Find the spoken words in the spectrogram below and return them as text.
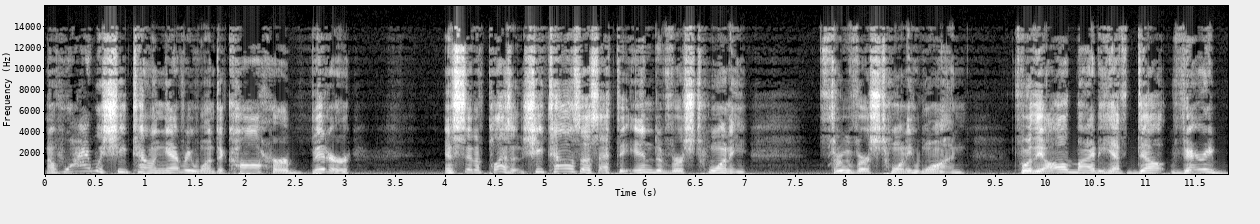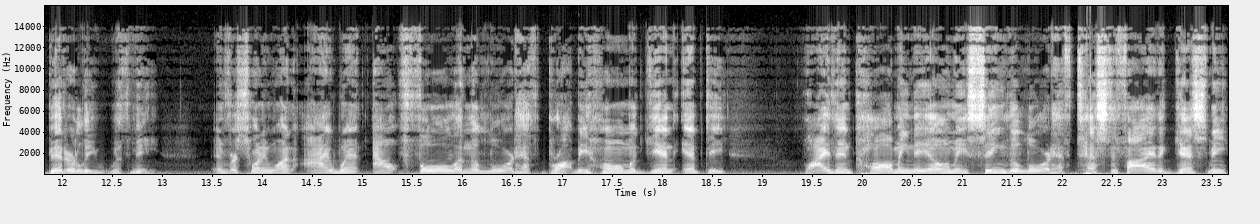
Now, why was she telling everyone to call her bitter instead of pleasant? She tells us at the end of verse 20 through verse 21 For the Almighty hath dealt very bitterly with me. In verse 21, I went out full, and the Lord hath brought me home again empty. Why then call me Naomi, seeing the Lord hath testified against me,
